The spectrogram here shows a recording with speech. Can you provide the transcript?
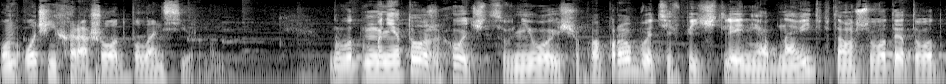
он очень хорошо отбалансирован. Ну вот мне тоже хочется в него еще попробовать и впечатление обновить, потому что вот эта вот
